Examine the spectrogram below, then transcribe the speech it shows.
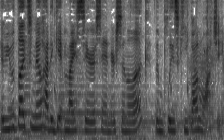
If you would like to know how to get my Sarah Sanderson look, then please keep on watching.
